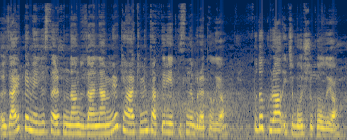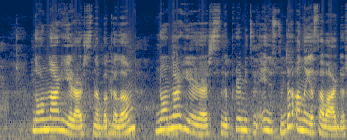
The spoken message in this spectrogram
özellikle meclis tarafından düzenlenmiyor ki hakimin takdir yetkisine bırakılıyor. Bu da kural içi boşluk oluyor. Normlar hiyerarşisine bakalım. Normlar hiyerarşisinde piramidin en üstünde anayasa vardır.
